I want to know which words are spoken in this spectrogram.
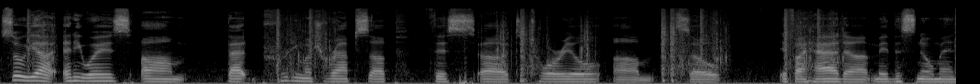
so yeah, anyways, um, that pretty much wraps up this uh, tutorial. Um, so if I had uh, made the snowman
